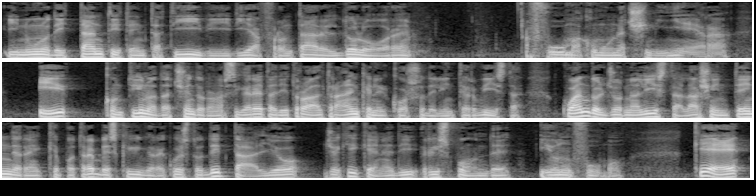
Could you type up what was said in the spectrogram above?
in uno dei tanti tentativi di affrontare il dolore, fuma come una ciminiera e continua ad accendere una sigaretta dietro l'altra anche nel corso dell'intervista. Quando il giornalista lascia intendere che potrebbe scrivere questo dettaglio, Jackie Kennedy risponde io non fumo, che è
